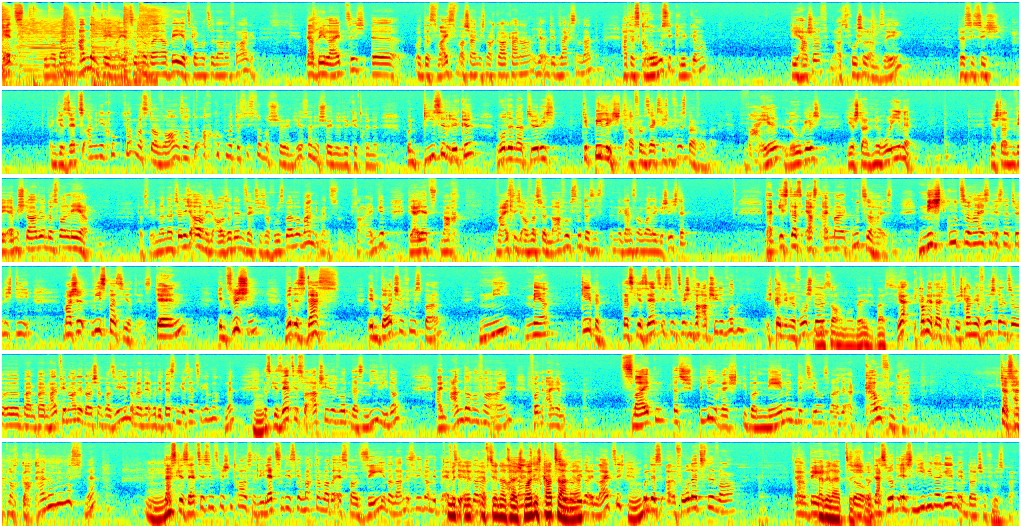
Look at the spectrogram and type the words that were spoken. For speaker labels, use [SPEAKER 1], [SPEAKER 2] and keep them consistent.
[SPEAKER 1] Jetzt sind wir beim anderen Thema. Jetzt sind wir bei RB. Jetzt kommen wir zu deiner Frage. RB Leipzig, äh, und das weiß wahrscheinlich noch gar keiner hier in dem Sachsenland, hat das große Glück gehabt, die Herrschaften aus Fuschel am See, dass sie sich ein Gesetz angeguckt haben, was da war, und sagte, ach guck mal, das ist aber schön, hier ist eine schöne Lücke drin. Und diese Lücke wurde natürlich gebilligt, auch vom Sächsischen Fußballverband. Weil, logisch, hier stand eine Ruine. Hier stand ein WM-Stadion, das war leer. Das will man natürlich auch nicht. Außerdem Sächsischer Fußballverband, wenn es einen Verein gibt, der jetzt nach, weiß auch, was für einen Nachwuchs tut, das ist eine ganz normale Geschichte, dann ist das erst einmal gut zu heißen. Nicht gut zu heißen ist natürlich die Masche, wie es passiert ist. Denn inzwischen wird es das im deutschen Fußball nie mehr geben. Das Gesetz ist inzwischen verabschiedet worden. Ich könnte mir vorstellen.
[SPEAKER 2] Auch immer welch, was?
[SPEAKER 1] Ja, ich komme ja gleich dazu. Ich kann mir vorstellen, so äh, beim, beim Halbfinale Deutschland-Brasilien, da werden ja immer die besten Gesetze gemacht. Ne? Mhm. Das Gesetz ist verabschiedet worden, dass nie wieder ein anderer Verein von einem zweiten das Spielrecht übernehmen bzw. erkaufen kann. Das hat noch gar keiner gewusst. Ne? Mhm. Das Gesetz ist inzwischen draußen. Die letzten, die es gemacht haben, war der SVC in der Landesliga mit dem FC,
[SPEAKER 3] mit FC International. Ich wollte es gerade sagen.
[SPEAKER 1] Ja. wieder in Leipzig. Mhm. Und das äh, vorletzte war RB.
[SPEAKER 3] RB Leipzig.
[SPEAKER 1] So, ja. Und das wird es nie wieder geben im deutschen Fußball.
